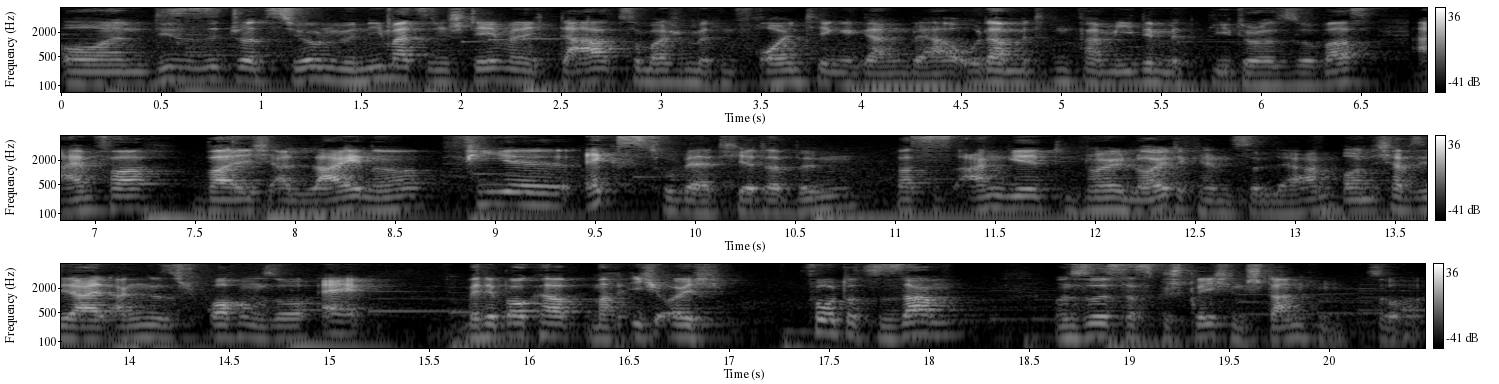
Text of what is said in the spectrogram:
Und diese Situation würde niemals entstehen, wenn ich da zum Beispiel mit einem Freund hingegangen wäre oder mit einem Familienmitglied oder sowas. Einfach, weil ich alleine viel extrovertierter bin, was es angeht, neue Leute kennenzulernen. Und ich habe sie halt angesprochen, so, ey, wenn ihr Bock habt, mache ich euch Foto zusammen. Und so ist das Gespräch entstanden. So,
